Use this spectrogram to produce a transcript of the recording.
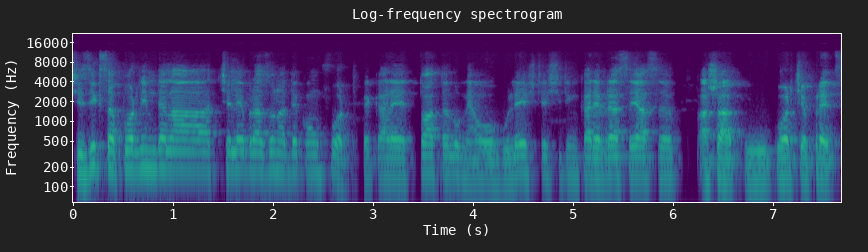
Și zic să pornim de la celebra zonă de confort, pe care toată lumea o hulește și din care vrea să iasă așa, cu, cu orice preț.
